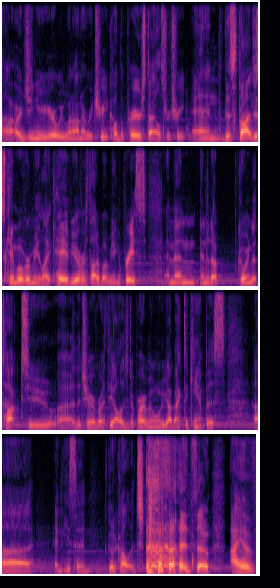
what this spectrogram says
uh, our junior year we went on a retreat called the Prayer Styles Retreat. And this thought just came over me like, hey, have you ever thought about being a priest? And then ended up going to talk to uh, the chair of our theology department when we got back to campus. And he said, go to college. and so I have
